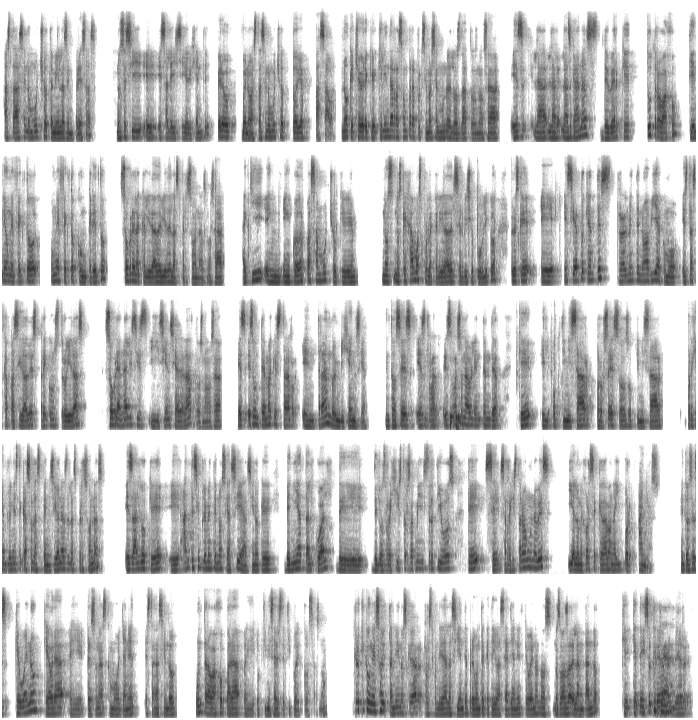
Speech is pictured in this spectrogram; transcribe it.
Hasta hace no mucho también las empresas. No sé si eh, esa ley sigue vigente, pero bueno, hasta hace no mucho todavía pasaba. No, qué chévere, qué, qué linda razón para aproximarse al mundo de los datos, ¿no? O sea, es la, las ganas de ver que tu trabajo tiene un efecto, un efecto concreto sobre la calidad de vida de las personas, ¿no? O sea, aquí en, Ecuador pasa mucho que nos, nos, quejamos por la calidad del servicio público, pero es que eh, es cierto que antes realmente no había como estas capacidades preconstruidas sobre análisis y ciencia de datos, ¿no? O sea, es, es un tema que está entrando en vigencia. Entonces, es, es razonable entender que el optimizar procesos, optimizar, por ejemplo, en este caso, las pensiones de las personas, es algo que eh, antes simplemente no se hacía, sino que venía tal cual de, de los registros administrativos que se, se, registraban una vez y a lo mejor se quedaban ahí por años. Entonces, qué bueno que ahora eh, personas como Janet están haciendo un trabajo para eh, optimizar este tipo de cosas, ¿no? creo que con eso también nos queda respondida la siguiente pregunta que te iba a hacer, Janet, que bueno, nos, nos vamos adelantando. ¿Qué, ¿Qué, te hizo querer aprender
